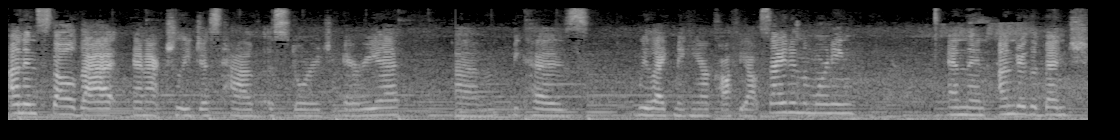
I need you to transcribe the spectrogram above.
uninstall that and actually just have a storage area um, because we like making our coffee outside in the morning. And then under the bench,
